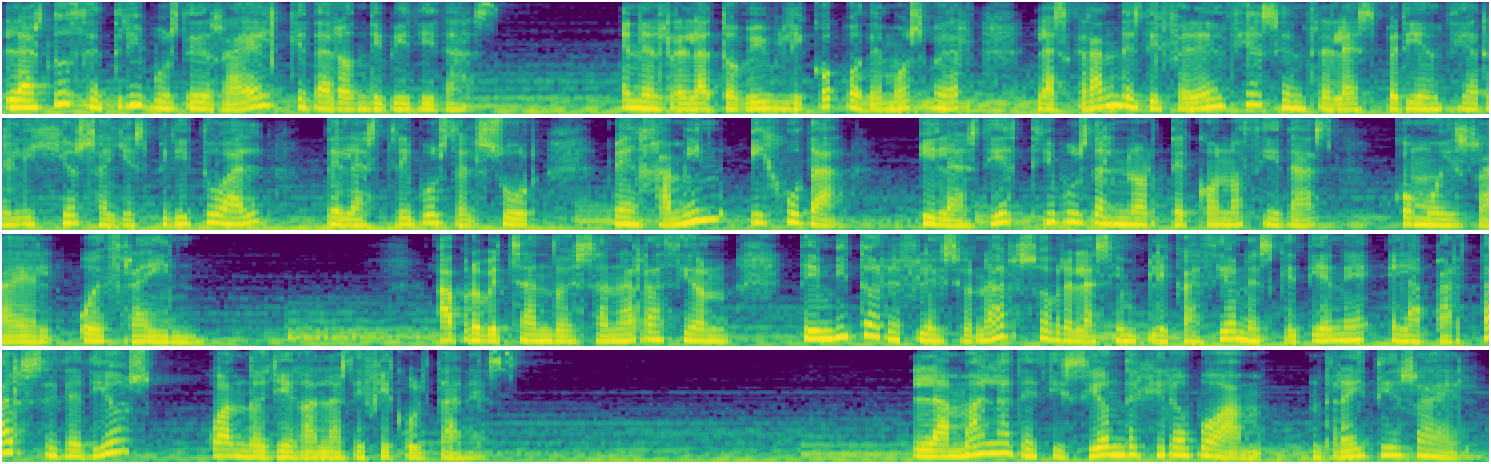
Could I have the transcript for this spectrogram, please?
las doce tribus de Israel quedaron divididas. En el relato bíblico podemos ver las grandes diferencias entre la experiencia religiosa y espiritual de las tribus del sur, Benjamín y Judá, y las diez tribus del norte conocidas como Israel o Efraín. Aprovechando esa narración, te invito a reflexionar sobre las implicaciones que tiene el apartarse de Dios cuando llegan las dificultades. La mala decisión de Jeroboam, rey de Israel.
